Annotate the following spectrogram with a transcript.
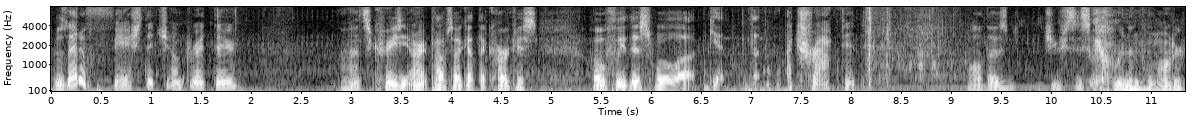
Was that a fish that jumped right there? Oh, that's crazy. All right, pops, I've got the carcass. Hopefully, this will uh, get the attractant, all those juices going in the water.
